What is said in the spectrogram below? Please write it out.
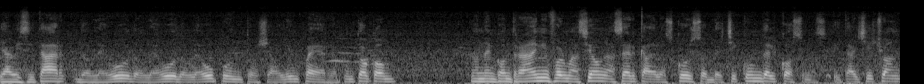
y a visitar www.shaolinpr.com donde encontrarán información acerca de los cursos de Qigong del Cosmos y Tai Chi Chuan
